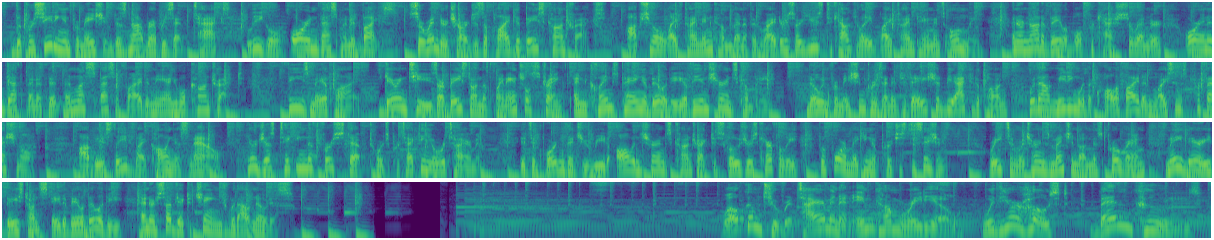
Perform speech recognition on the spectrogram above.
The preceding information does not represent tax, legal, or investment advice. Surrender charges apply to base contracts. Optional lifetime income benefit riders are used to calculate lifetime payments only and are not available for cash surrender or in a death benefit unless specified in the annual contract. Fees may apply. Guarantees are based on the financial strength and claims paying ability of the insurance company. No information presented today should be acted upon without meeting with a qualified and licensed professional. Obviously, by calling us now, you're just taking the first step towards protecting your retirement. It's important that you read all insurance contract disclosures carefully before making a purchase decision. Rates and returns mentioned on this program may vary based on state availability and are subject to change without notice. Welcome to Retirement and Income Radio with your host, Ben Coons.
